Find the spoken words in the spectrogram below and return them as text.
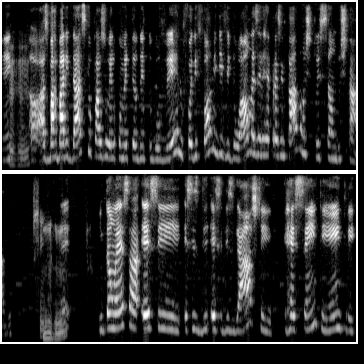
Né? Uhum. As barbaridades que o Pazuello cometeu dentro do governo foi de forma individual, mas ele representava uma instituição do Estado. Sim. Uhum. Né? Então, essa, esse, esse, esse desgaste recente entre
